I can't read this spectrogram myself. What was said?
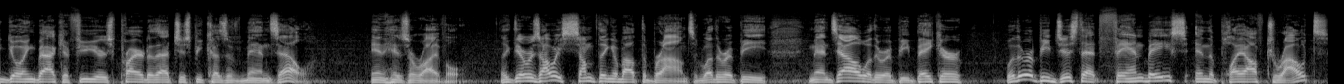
going back a few years prior to that just because of Manziel and his arrival. Like there was always something about the Browns, and whether it be Manziel, whether it be Baker, whether it be just that fan base in the playoff drought,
